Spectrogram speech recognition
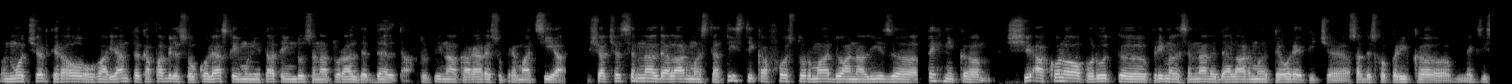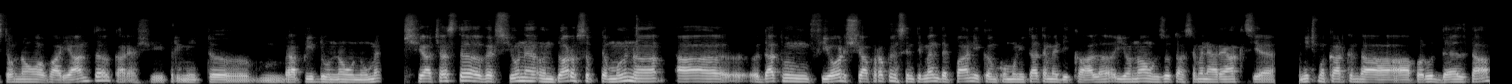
În mod cert, era o variantă capabilă să ocolească imunitatea indusă natural de Delta, tulpina care are supremația. Și acest semnal de alarmă statistic a fost urmat de o analiză tehnică și acolo au apărut uh, primele semnale de alarmă teoretice. S-a descoperit că există o nouă variantă care a și primit uh, rapid un nou nume și această versiune în doar o săptămână a dat un fior și aproape un sentiment de panică în comunitatea medicală. Eu nu am văzut o asemenea reacție nici măcar când a apărut Delta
